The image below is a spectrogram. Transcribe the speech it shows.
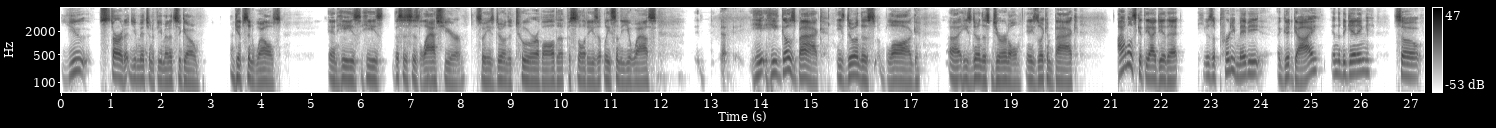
You started you mentioned a few minutes ago Gibson Wells and he's he's this is his last year, so he's doing the tour of all the facilities, at least in the U.S. He he goes back. He's doing this blog. Uh, he's doing this journal, and he's looking back. I almost get the idea that he was a pretty maybe a good guy in the beginning. So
